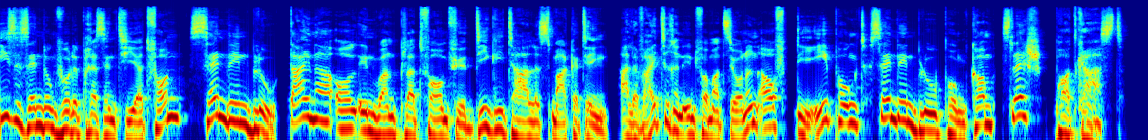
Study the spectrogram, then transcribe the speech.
Diese Sendung wurde präsentiert von Sendin Blue, deiner All-in-One-Plattform für digitales Marketing. Alle weiteren Informationen auf de.sendinblue.com/podcast.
